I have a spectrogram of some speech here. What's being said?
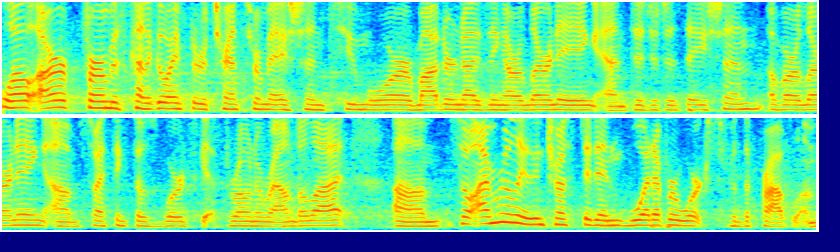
well, our firm is kind of going through a transformation to more modernizing our learning and digitization of our learning. Um, so I think those words get thrown around a lot. Um, so I'm really interested in whatever works for the problem.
